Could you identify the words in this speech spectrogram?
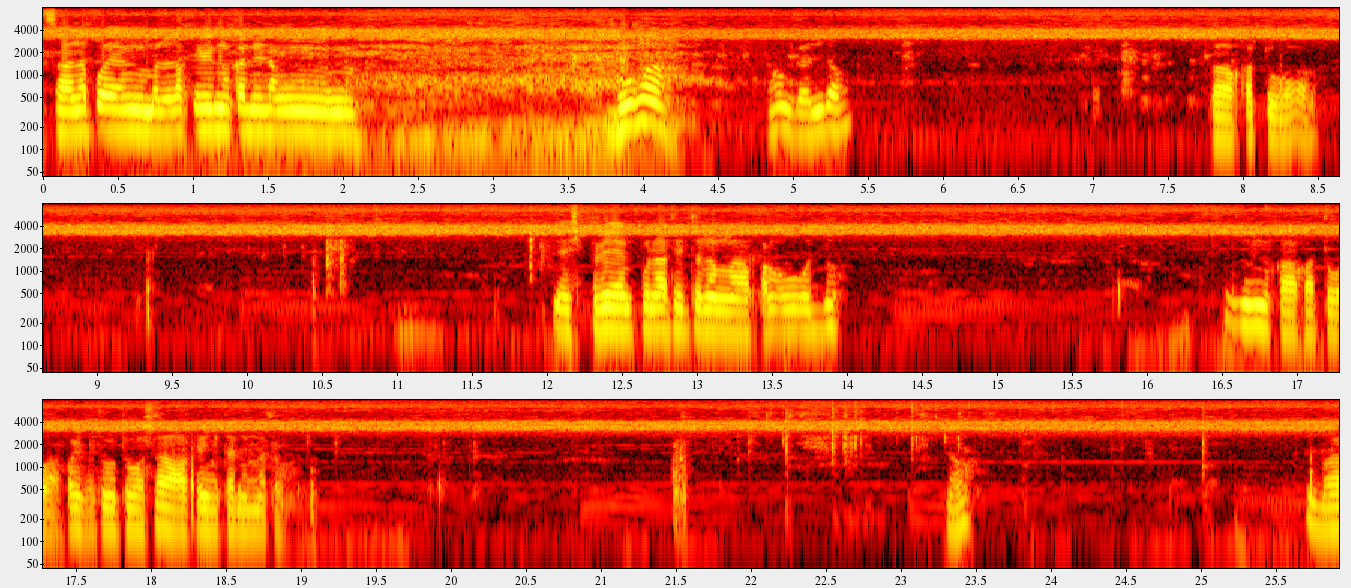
Sana po ay ang malalaki ng kanilang bunga. Oh, ang ganda. Oh. Kakatuwa. Oh. Na-sprayan po natin ito ng ah, pang-uod. No? Hmm, nakakatuwa. Ako'y natutuwa sa aking tanim na to. No? Ba,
